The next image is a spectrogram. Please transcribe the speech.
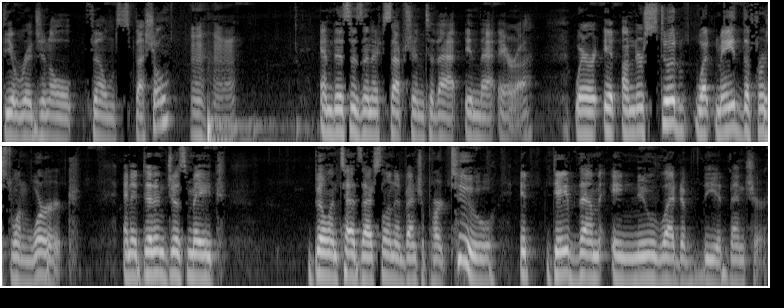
the original film special. Mm-hmm. And this is an exception to that in that era, where it understood what made the first one work, and it didn't just make Bill and Ted's Excellent Adventure Part 2, it gave them a new leg of the adventure.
